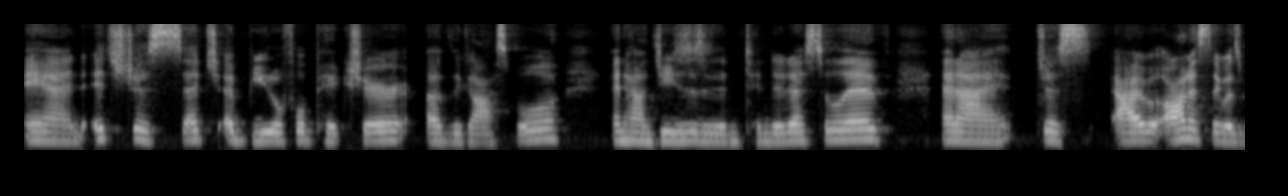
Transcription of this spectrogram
And it's just such a beautiful picture of the gospel and how Jesus intended us to live. And I just, I honestly was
